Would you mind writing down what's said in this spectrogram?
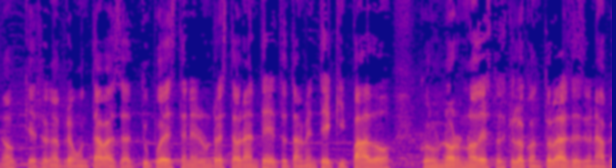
¿no? Que es lo que me preguntabas. Tú puedes tener un restaurante totalmente equipado con un horno de estos que lo controlas desde una app,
